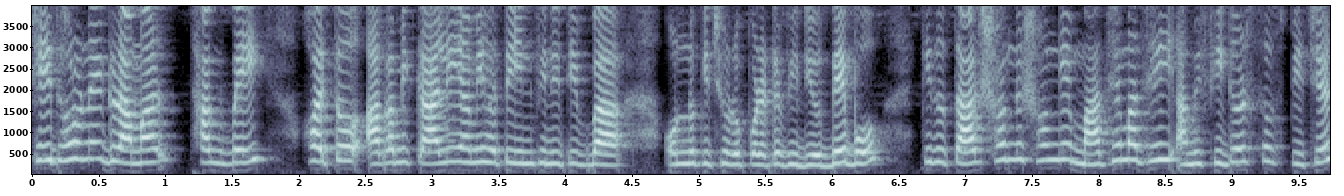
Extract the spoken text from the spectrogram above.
সেই ধরনের গ্রামার থাকবেই। হয়তো আগামীকালই আমি হয়তো ইনফিনিটিভ বা অন্য কিছুর ওপর একটা ভিডিও দেব, কিন্তু তার সঙ্গে সঙ্গে মাঝে মাঝেই আমি ফিগার্স অফ স্পিচের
